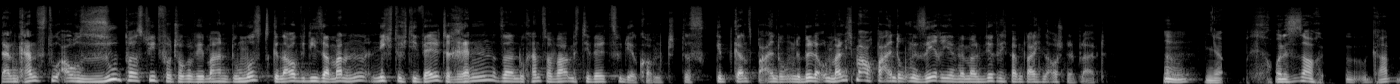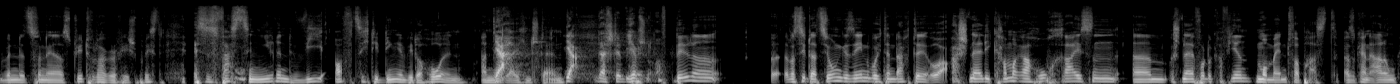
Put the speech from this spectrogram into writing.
Dann kannst du auch super Streetfotografie machen. Du musst genau wie dieser Mann nicht durch die Welt rennen, sondern du kannst auch warten, bis die Welt zu dir kommt. Das gibt ganz beeindruckende Bilder und manchmal auch beeindruckende Serien, wenn man wirklich beim gleichen Ausschnitt bleibt. Mhm. Ja. Und es ist auch, gerade wenn du zu einer Street Photography sprichst, es ist faszinierend, wie oft sich die Dinge wiederholen an Ja. den gleichen Stellen. Ja, das stimmt. Ich habe schon oft Bilder äh, Situationen gesehen, wo ich dann dachte, oh, schnell die Kamera hochreißen, ähm, schnell fotografieren, Moment verpasst. Also keine Ahnung,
